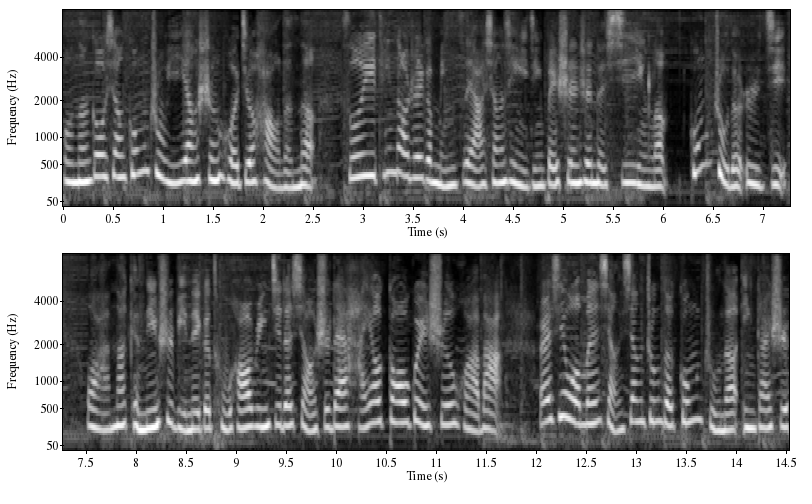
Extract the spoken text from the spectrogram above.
我能够像公主一样生活就好了呢。所以听到这个名字呀，相信已经被深深的吸引了。公主的日记，哇，那肯定是比那个土豪云集的小时代还要高贵奢华吧。而且我们想象中的公主呢，应该是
